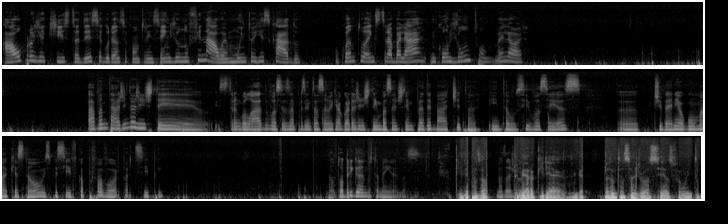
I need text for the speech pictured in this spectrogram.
ao projetista de segurança contra incêndio no final, é muito arriscado. O quanto antes trabalhar em conjunto, melhor. A vantagem da gente ter estrangulado vocês na apresentação é que agora a gente tem bastante tempo para debate, tá? Então, se vocês uh, tiverem alguma questão específica, por favor, participem. Não estou brigando também, né? Mas, eu queria fazer uma... Primeiro, eu queria a apresentação de vocês, foi muito,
